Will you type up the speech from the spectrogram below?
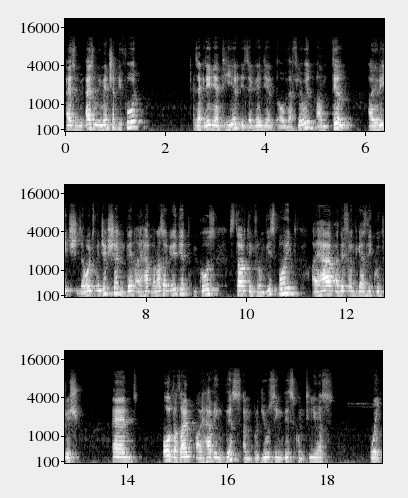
As we, as we mentioned before, the gradient here is the gradient of the fluid until I reach the point of injection. Then I have another gradient because starting from this point, I have a different gas liquid ratio. And all the time I'm having this, I'm producing this continuous way.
